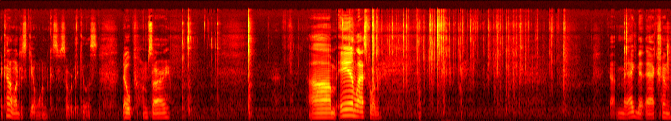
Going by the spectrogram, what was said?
I kind of want to just get one because they're so ridiculous. Nope, I'm sorry. Um, and last one. Got magnet action.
